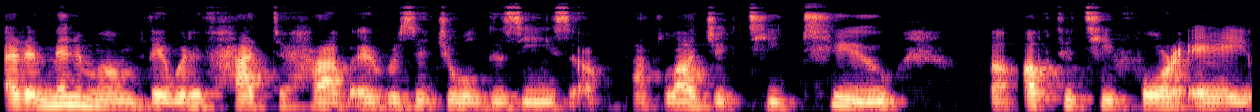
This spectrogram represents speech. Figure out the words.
at a minimum, they would have had to have a residual disease of pathologic T2 uh, up to T4A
